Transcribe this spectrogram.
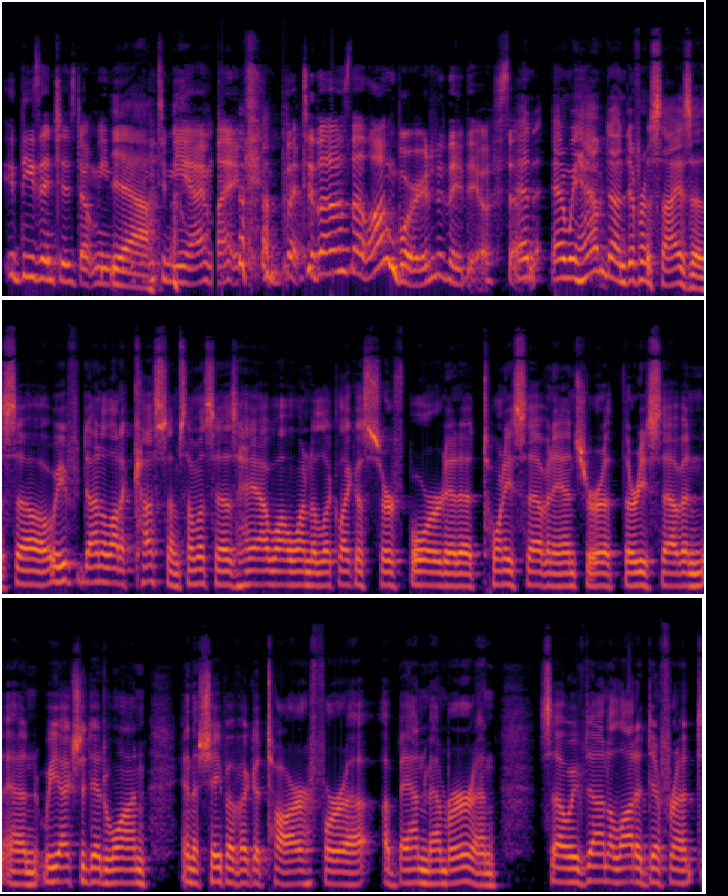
These inches don't mean Yeah. anything to me. I'm like, but to those that longboard, they do. So, And and we have done different sizes. So we've done a lot of custom. Someone says, "Hey, I want one to look like a surfboard at a 27 inch or a 37." And we actually did one in the shape of a guitar for a, a band member. And so we've done a lot of different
